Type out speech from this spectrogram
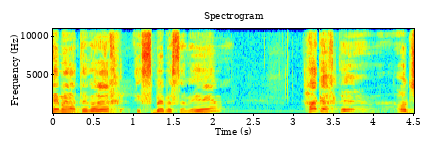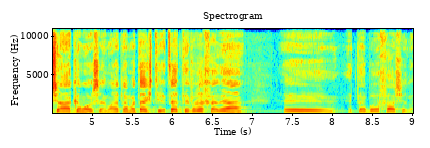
ממנה, תברך יסבה בסמים, אחר כך ת... עוד שעה כמו שאמרת, מתי שתרצה תברך עליה אה, את הברכה שלה.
